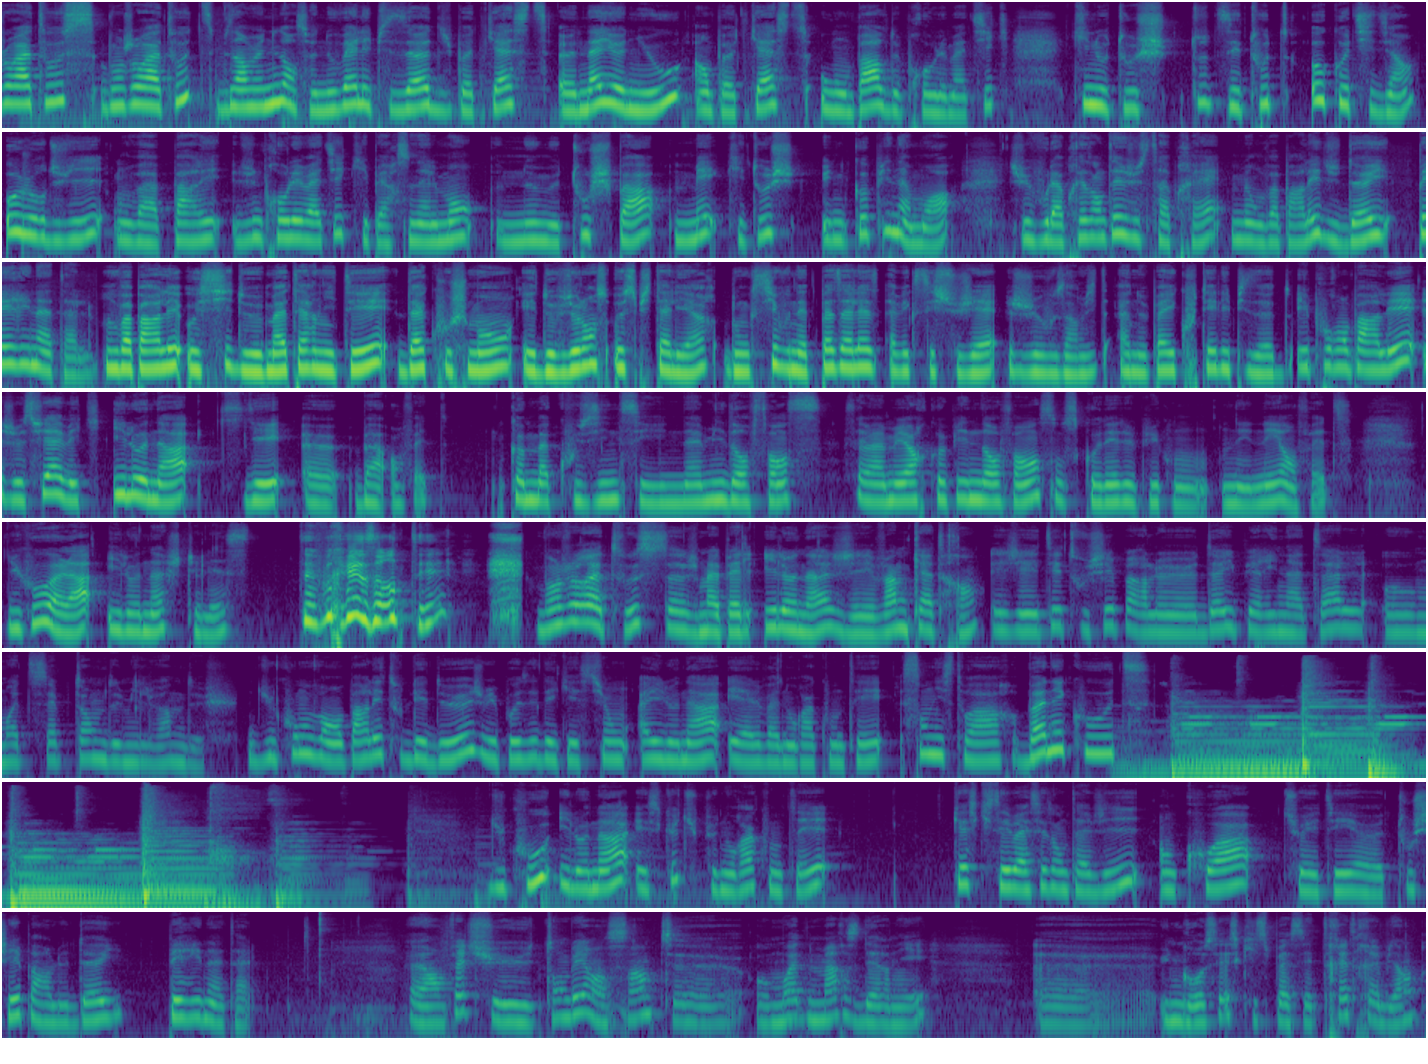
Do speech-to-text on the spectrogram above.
Bonjour à tous, bonjour à toutes, bienvenue dans ce nouvel épisode du podcast An You, un podcast où on parle de problématiques qui nous touchent toutes et toutes au quotidien. Aujourd'hui, on va parler d'une problématique qui personnellement ne me touche pas, mais qui touche une copine à moi. Je vais vous la présenter juste après, mais on va parler du deuil périnatal. On va parler aussi de maternité, d'accouchement et de violence hospitalière. Donc si vous n'êtes pas à l'aise avec ces sujets, je vous invite à ne pas écouter l'épisode. Et pour en parler, je suis avec Ilona, qui est, euh, bah en fait, comme ma cousine, c'est une amie d'enfance. C'est ma meilleure copine d'enfance. On se connaît depuis qu'on est né en fait. Du coup, voilà, Ilona, je te laisse te présenter. Bonjour à tous, je m'appelle Ilona, j'ai 24 ans et j'ai été touchée par le deuil périnatal au mois de septembre 2022. Du coup, on va en parler toutes les deux. Je vais poser des questions à Ilona et elle va nous raconter son histoire. Bonne écoute! Du coup, Ilona, est-ce que tu peux nous raconter qu'est-ce qui s'est passé dans ta vie? En quoi tu as été euh, touchée par le deuil Euh, en fait, je suis tombée enceinte euh, au mois de mars dernier. Euh, une grossesse qui se passait très très bien.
